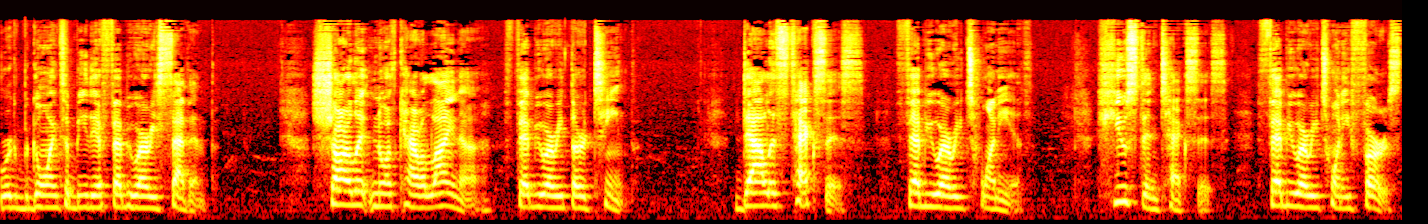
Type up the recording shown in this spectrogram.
we're going to be there February 7th. Charlotte, North Carolina, February 13th. Dallas, Texas, February 20th. Houston, Texas, February 21st.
